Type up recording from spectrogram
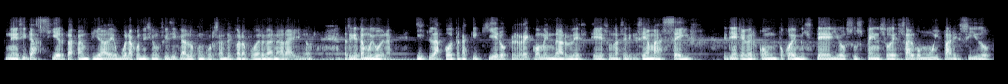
necesitas cierta cantidad de buena condición física a los concursantes para poder ganar ahí, ¿no? Así que está muy buena. Y la otra que quiero recomendarles es una serie que se llama Safe que tiene que ver con un poco de misterio, suspenso, es algo muy parecido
